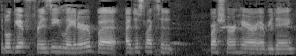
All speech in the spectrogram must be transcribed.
It'll get frizzy later, but I just like to brush her hair every day.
